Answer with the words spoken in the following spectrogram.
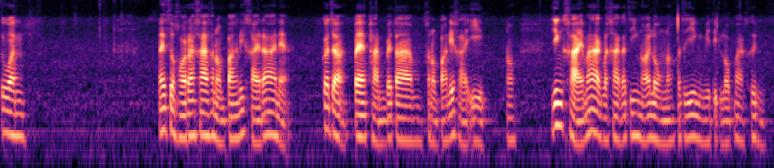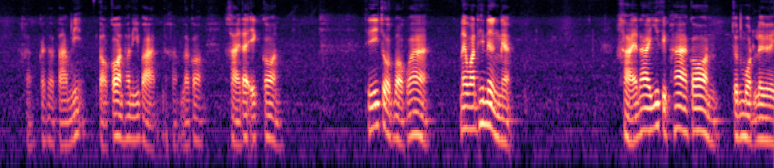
ส่วน ในส่วนของราคาขนมปังที่ขายได้เนี่ย ก็จะแปรผันไปตามขนมปังที่ขายอีกเนาะยิ่งขายมากราคาก็ยิ่งน้อยลงเนาะก็จะยิ่งมีติดลบมากขึ้นครับก็จะตามนี้ต่อก้อนเท่านี้บาทนะครับ แล้วก็ขายได้ x ก้อน ทีนี้โจทย์บอกว่าในวันที่หนึ่งเนี่ย ขายได้ยี่สิบห้าก้อนจนหมดเลย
